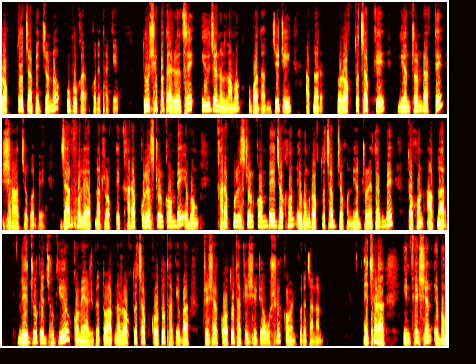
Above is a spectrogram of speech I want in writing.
রক্তচাপের জন্য উপকার করে থাকে। তুলসী পাতায় রয়েছে ইউজেনল নামক উপাদান, যেটি আপনার রক্তচাপকে নিয়ন্ত্রণ রাখতে সাহায্য করবে, যার ফলে আপনার রক্তে খারাপ কোলেস্ট্রল কমবে এবং খারাপ কোলেস্ট্রল কমবে যখন এবং রক্তচাপ যখন নিয়ন্ত্রণে থাকবে, তখন আপনার হৃদরোগের ঝুঁকিও কমে আসবে। তো আপনার রক্তচাপ কত থাকে বা প্রেশার কত থাকে সেটি অবশ্যই কমেন্ট করে জানান। এছাড়া ইনফেকশন এবং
